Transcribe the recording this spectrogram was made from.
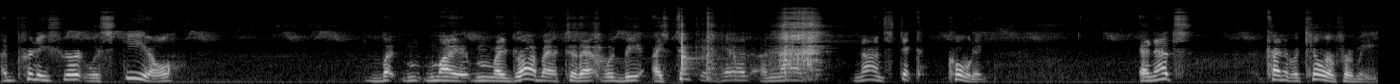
I'm pretty sure it was steel. But my my drawback to that would be I think it had a non non-stick coating. And that's kind of a killer for me.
